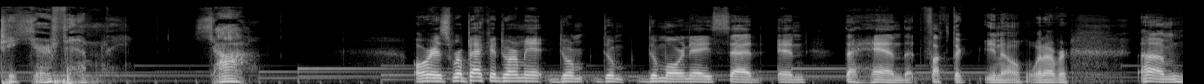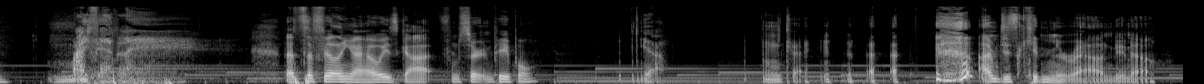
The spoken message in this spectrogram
to your family. Yeah. Or as Rebecca Dorme, Dorm, Dorm, De Mornay said in The Hand That Fucked the, you know, whatever. Um, my family. That's the feeling I always got from certain people. Yeah. Okay. I'm just kidding around, you know.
